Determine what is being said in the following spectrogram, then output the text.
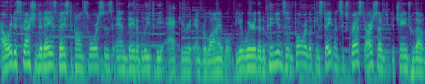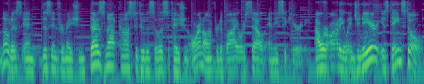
Our discussion today is based upon sources and data believed to be accurate and reliable. Be aware that opinions and forward looking statements expressed are subject to change without notice, and this information does not constitute a solicitation or an offer to buy or sell any security. Our audio engineer is Dane Stoll.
